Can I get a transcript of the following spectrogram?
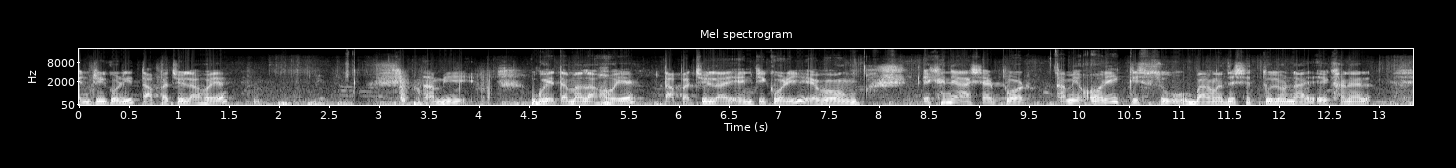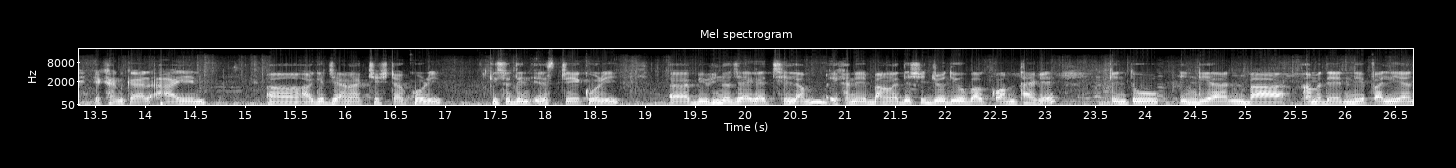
এন্ট্রি করি, তাপাচুলা হয়ে, আমি গুয়েতামালা হয়ে তাপাচুলায় এন্ট্রি করি এবং এখানে আসার পর আমি অনেক কিছু বাংলাদেশের তুলনায় এখানের, এখানকার আইন আগে জানার চেষ্টা করি, কিছুদিন স্টে করি বিভিন্ন জায়গায় ছিলাম। এখানে বাংলাদেশি যদিও বা কম থাকে, কিন্তু ইন্ডিয়ান বা আমাদের নেপালিয়ান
